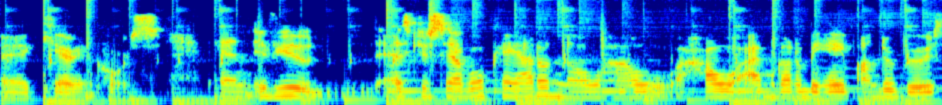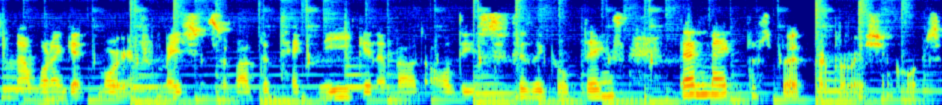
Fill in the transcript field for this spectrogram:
uh, caring course and if you ask yourself okay i don't know how how i'm going to behave under birth and i want to get more information about the technique and about all these physical things then make the birth preparation course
